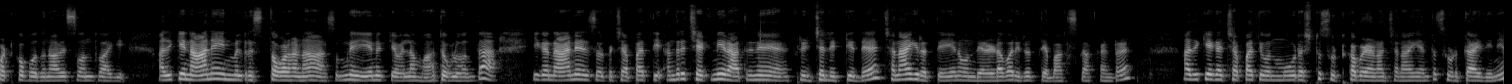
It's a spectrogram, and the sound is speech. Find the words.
ಪಟ್ಕೋಬೋದು ನಾವೇ ಸ್ವಂತವಾಗಿ. ಅದಕ್ಕೆ ನಾನೇ ಇನ್ಮೇಲೆ ರಿಸ್ಕ್ ತೊಗೊಳ್ಳೋಣ ಸುಮ್ಮನೆ ಏನಕ್ಕೆ ಅವೆಲ್ಲ ಮಾತುಗಳು ಅಂತ. ಈಗ ನಾನೇ ಸ್ವಲ್ಪ ಚಪಾತಿ, ಅಂದರೆ ಚಟ್ನಿ ರಾತ್ರಿನೇ ಫ್ರಿಡ್ಜಲ್ಲಿ ಇಟ್ಟಿದ್ದೆ. ಚೆನ್ನಾಗಿರುತ್ತೆ, ಏನೋ ಒಂದು ಎರಡು ಅವರ್ ಇರುತ್ತೆ ಬಾಕ್ಸ್ಗೆ ಹಾಕೊಂಡ್ರೆ ಅದಕ್ಕೆ ಈಗ ಚಪಾತಿ ಒಂದು ಮೂರಷ್ಟು ಸುಟ್ಕೊಬಿಡೋಣ ಚೆನ್ನಾಗಿ ಅಂತ ಸುಡ್ತಾ ಇದ್ದೀನಿ.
